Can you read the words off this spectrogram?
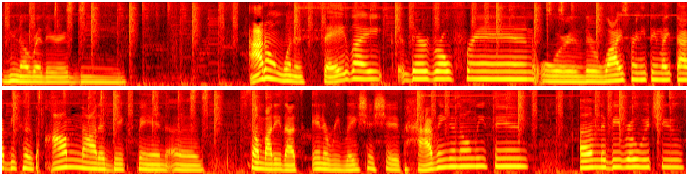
you know, whether it be, I don't want to say like their girlfriend or their wife or anything like that because I'm not a big fan of somebody that's in a relationship having an OnlyFans, um, to be real with you.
